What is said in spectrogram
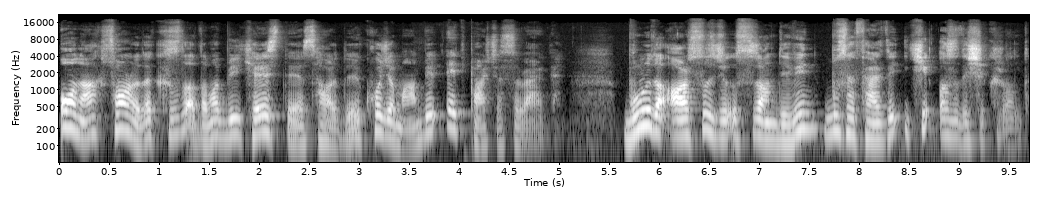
Ona sonra da kızıl adama bir keresteye sardığı kocaman bir et parçası verdi. Bunu da arsızca ısıran devin bu sefer de iki azı dişi kırıldı.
